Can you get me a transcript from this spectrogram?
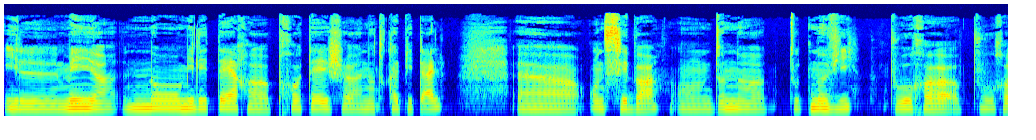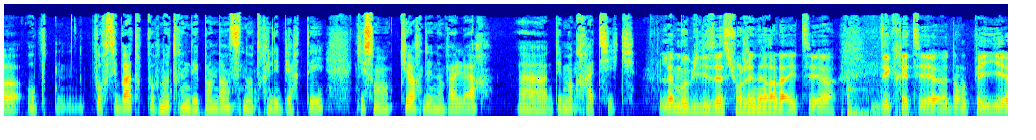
Met nos militaires protègent notre capitale. Euh, on se bat, on donne toutes nos vies pour, pour, pour se battre pour notre indépendance, notre liberté, qui sont au cœur de nos valeurs. Euh, démocratique. La mobilisation générale a été euh, décrétée euh, dans le pays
